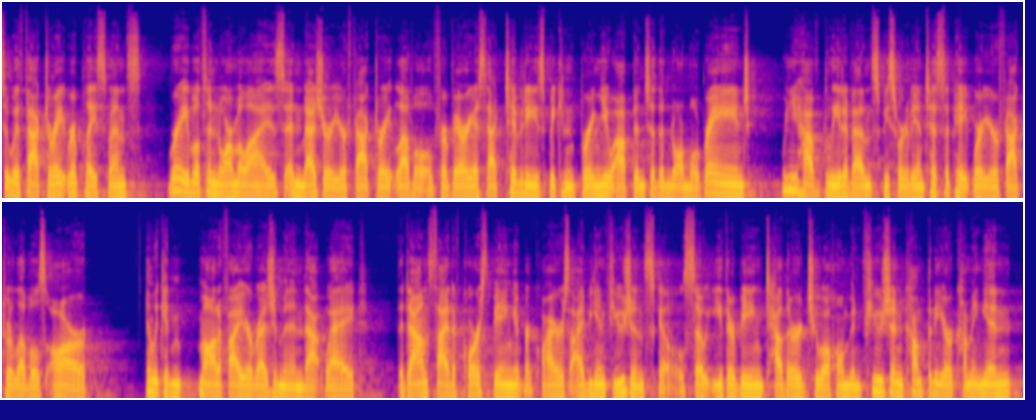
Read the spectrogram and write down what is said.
So, with factor VIII replacements, we're able to normalize and measure your factor VIII level. For various activities, we can bring you up into the normal range. When you have bleed events, we sort of anticipate where your factor levels are, and we can modify your regimen in that way. The downside, of course, being it requires IV infusion skills. So either being tethered to a home infusion company or coming in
